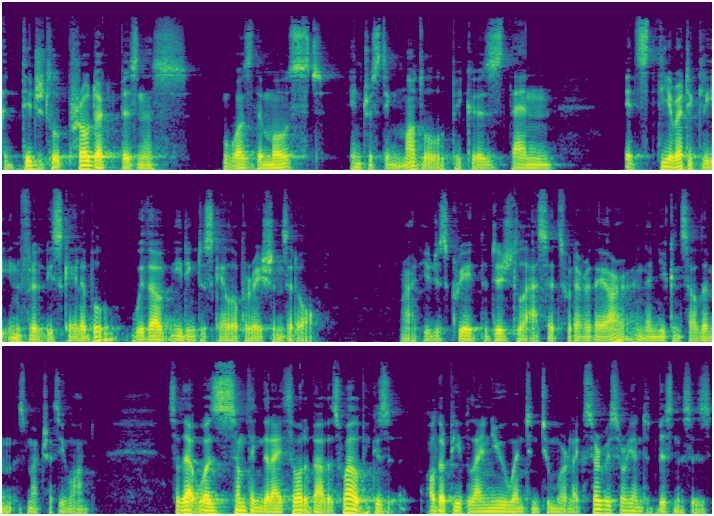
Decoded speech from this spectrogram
a digital product business was the most interesting model because then it's theoretically infinitely scalable without needing to scale operations at all. Right? You just create the digital assets, whatever they are, and then you can sell them as much as you want. So that was something that I thought about as well because other people I knew went into more like service oriented businesses.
